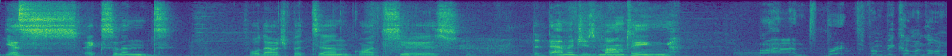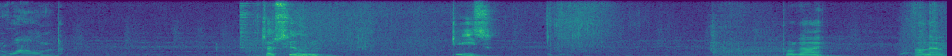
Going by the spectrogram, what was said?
Yes, excellent. 4 damage per turn, quite serious. The damage is mounting. A hand's breadth from becoming unwound. So soon? Jeez. Poor guy. Oh no.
